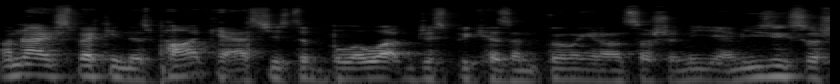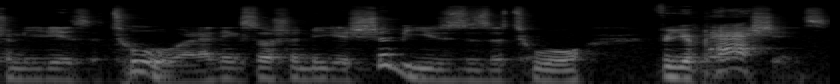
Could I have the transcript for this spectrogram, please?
I'm not expecting this podcast just to blow up just because I'm throwing it on social media. I'm using social media as a tool, and I think social media should be used as a tool for your passions.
